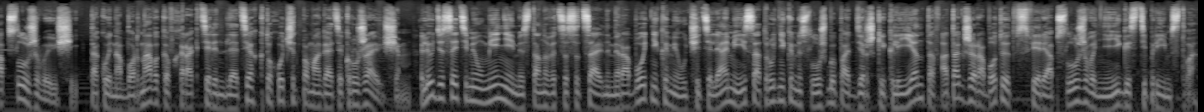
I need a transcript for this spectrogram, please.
обслуживающий. Такой набор навыков характерен для тех, кто хочет помогать окружающим. Люди с этими умениями становятся социальными работниками, учителями и сотрудниками службы поддержки клиентов, а также работают в сфере обслуживания и гостеприимства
